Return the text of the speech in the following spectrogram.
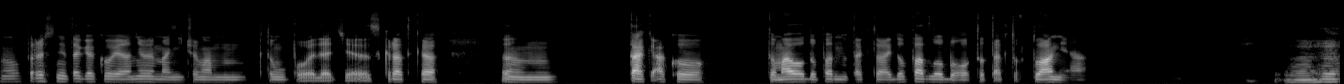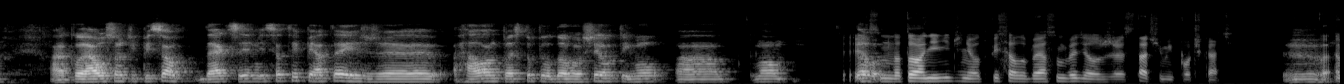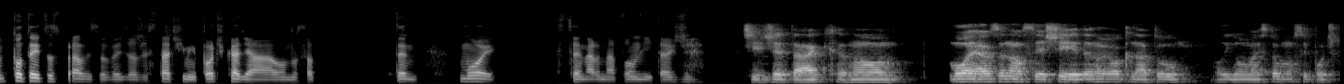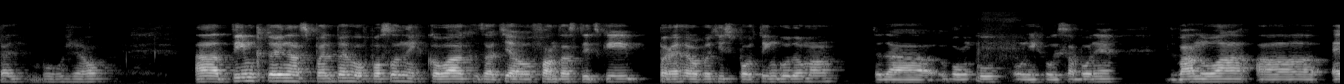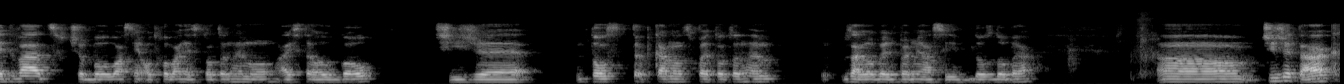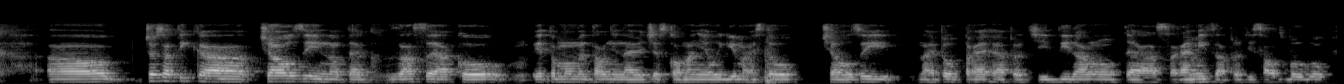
No presne tak ako ja, neviem ani čo mám k tomu povedať. Skrátka, um, tak ako to malo dopadnúť, tak to aj dopadlo, bolo to takto v pláne a Uh-huh. Ako ja už som ti písal Dark 75. že Haaland prestúpil do horšieho týmu a no, Ja lebo... som na to ani nič neodpísal, lebo ja som vedel, že stačí mi počkať. Mm. Po tejto správe som vedel, že stačí mi počkať a ono sa ten môj scenár naplní, takže... Čiže tak, no môj Arsenal si ešte jeden rok na tú Ligu majstrov musí počkať, bohužiaľ. A tým, ktorý nás predbehol v posledných kolách, zatiaľ fantasticky prehral proti Sportingu doma, teda vonku u nich v Lisabone. 2-0 a Edwards, čo bol vlastne odchovanie z Tottenhamu, aj strelil gol. Čiže dosť trpká noc pre Tottenham, zároveň pre mňa asi dosť dobrá. čiže tak, čo sa týka Chelsea, no tak zase ako je to momentálne najväčšie sklamanie Ligy majstrov Chelsea. Najprv prehra proti Dynamo, teraz remiza proti Salzburgu.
